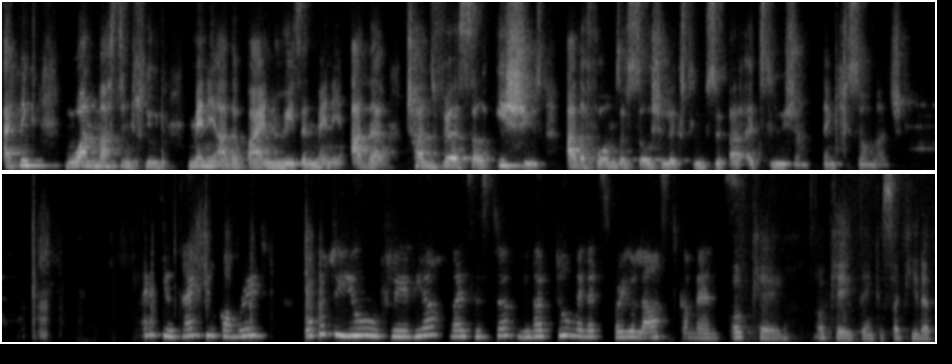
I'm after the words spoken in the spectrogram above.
I think one must include many other binaries and many other transversal issues, other forms of social exclusive, uh, exclusion. Thank you so much. Thank you. Thank you, comrade. Over to you, Flavia, my sister. You have two minutes for your last comments. Ok, ok, thank you, Sakira.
